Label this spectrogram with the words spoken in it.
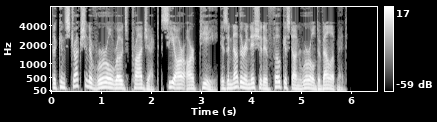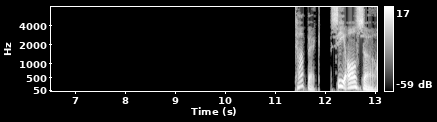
The Construction of Rural Roads Project (CRRP) is another initiative focused on rural development. See also.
